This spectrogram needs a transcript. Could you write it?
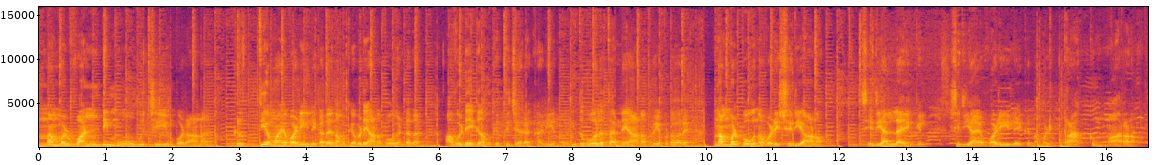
നമ്മൾ വണ്ടി മൂവ് ചെയ്യുമ്പോഴാണ് കൃത്യമായ വഴിയിലേക്ക് അതായത് നമുക്ക് എവിടെയാണ് പോകേണ്ടത് അവിടേക്ക് നമുക്ക് എത്തിച്ചേരാൻ കഴിയുന്നത്. ഇതുപോലെ തന്നെയാണ് പ്രിയപ്പെട്ടവരെ നമ്മൾ പോകുന്ന വഴി ശരിയാണോ? ശരിയല്ല എങ്കിൽ ശരിയായ വഴിയിലേക്ക് നമ്മൾ ട്രാക്ക് മാറണം.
